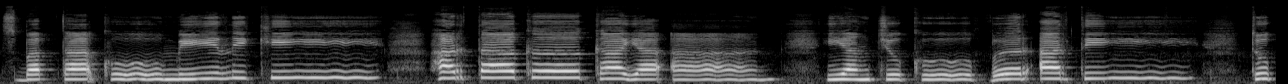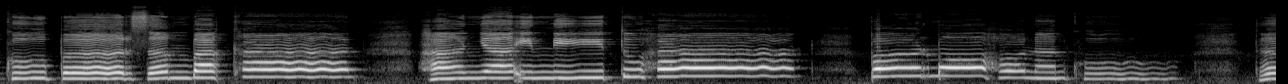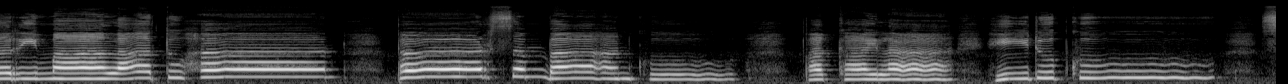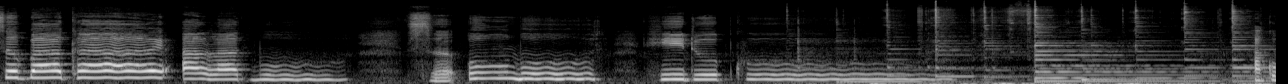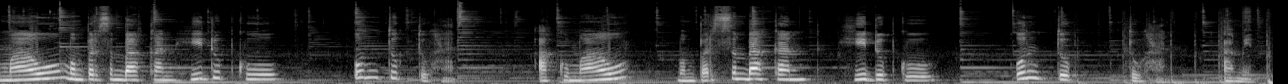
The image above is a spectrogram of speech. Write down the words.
sebab tak ku miliki harta kekayaan yang cukup berarti Tuku persembahkan. Hanya ini Tuhan permohonanku Terimalah Tuhan persembahanku Pakailah hidupku sebagai alatmu seumur hidupku. Aku mau mempersembahkan hidupku untuk Tuhan. Aku mau mempersembahkan hidupku untuk Tuhan. Amin.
